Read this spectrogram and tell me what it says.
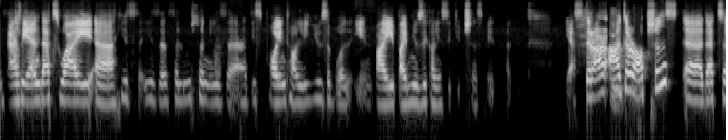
exactly, and that's why uh, his his uh, solution is uh, at this point only usable in by by musical institutions. Basically yes there are other options uh, that uh,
